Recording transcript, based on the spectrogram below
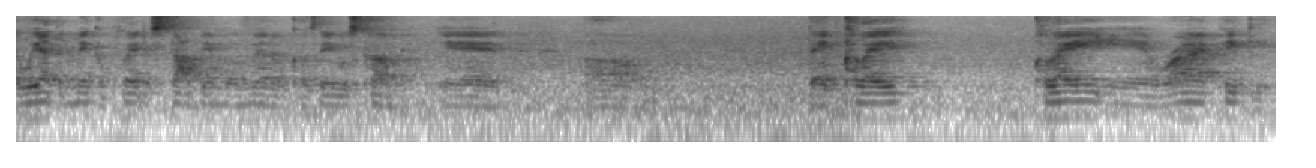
And we had to make a play to stop their momentum because they was coming. And um, I think Clay, Clay and Ryan Pickett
